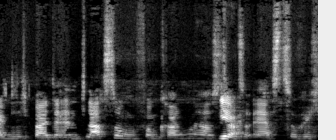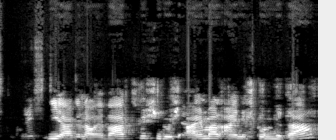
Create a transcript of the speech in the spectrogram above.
eigentlich bei der Entlassung vom Krankenhaus ja. zuerst so richtig, richtig. Ja, genau. Er war zwischendurch ja. einmal eine Stunde da.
